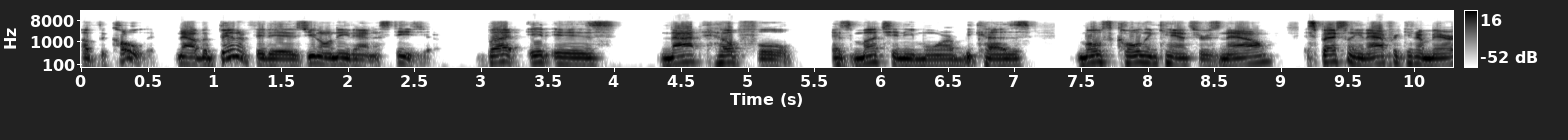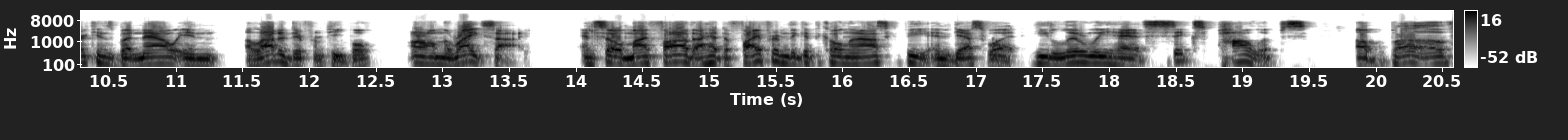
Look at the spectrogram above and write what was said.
of the colon. Now, the benefit is you don't need anesthesia, but it is not helpful as much anymore because most colon cancers now, especially in African Americans, but now in a lot of different people, are on the right side. And so my father, I had to fight for him to get the colonoscopy. And guess what? He literally had six polyps above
